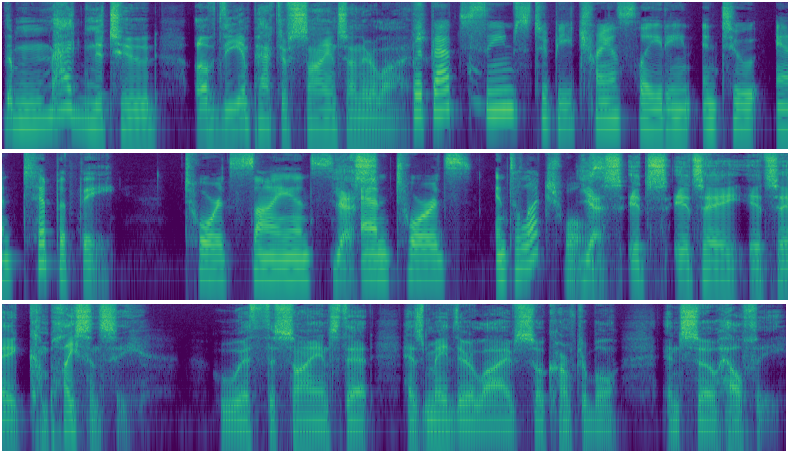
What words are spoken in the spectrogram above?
the magnitude of the impact of science on their lives. But that seems to be translating into antipathy towards science yes. and towards intellectuals. Yes, it's it's a it's a complacency with the science that has made their lives so comfortable and so healthy.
